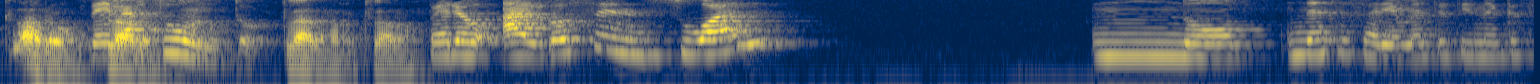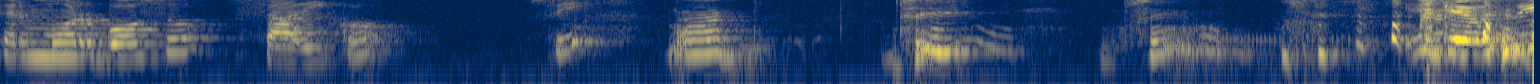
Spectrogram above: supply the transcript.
claro, del claro, asunto. Claro, claro. Pero algo sensual no necesariamente tiene que ser morboso, sádico, ¿sí? Ah, sí, sí. Y que sí. Sí,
